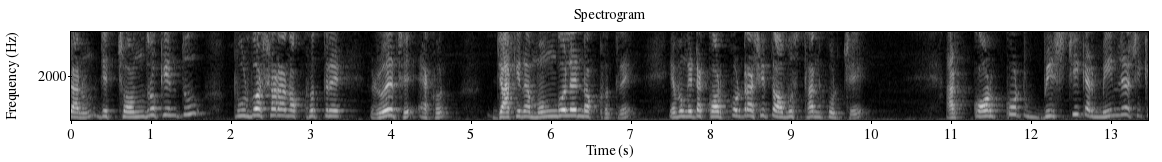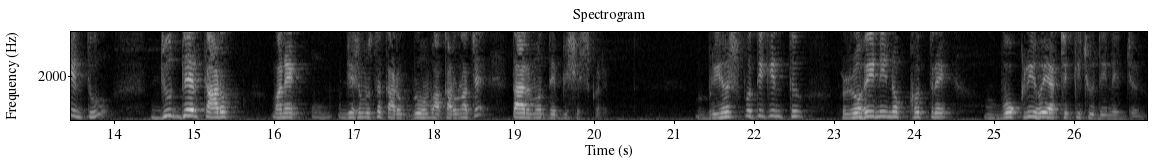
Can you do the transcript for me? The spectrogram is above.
জানুন যে চন্দ্র কিন্তু পূর্বসরা নক্ষত্রে রয়েছে এখন, যা কিনা মঙ্গলের নক্ষত্রে, এবং এটা কর্কট রাশিতে অবস্থান করছে। আর কর্কট বৃষ্টিক আর মীন রাশি কিন্তু যুদ্ধের কারক মানে যে সমস্ত কারক গ্রহ বা কারণ আছে, তার মধ্যে বিশেষ করে। বৃহস্পতি কিন্তু রোহিণী নক্ষত্রে বকরি হয়ে আছে কিছু দিনের জন্য।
